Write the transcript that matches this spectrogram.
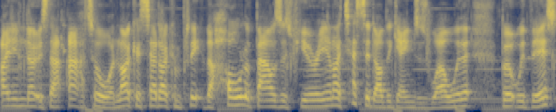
I didn't notice that at all. And like I said, I completed the whole of Bowser's Fury and I tested other games as well with it. But with this,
